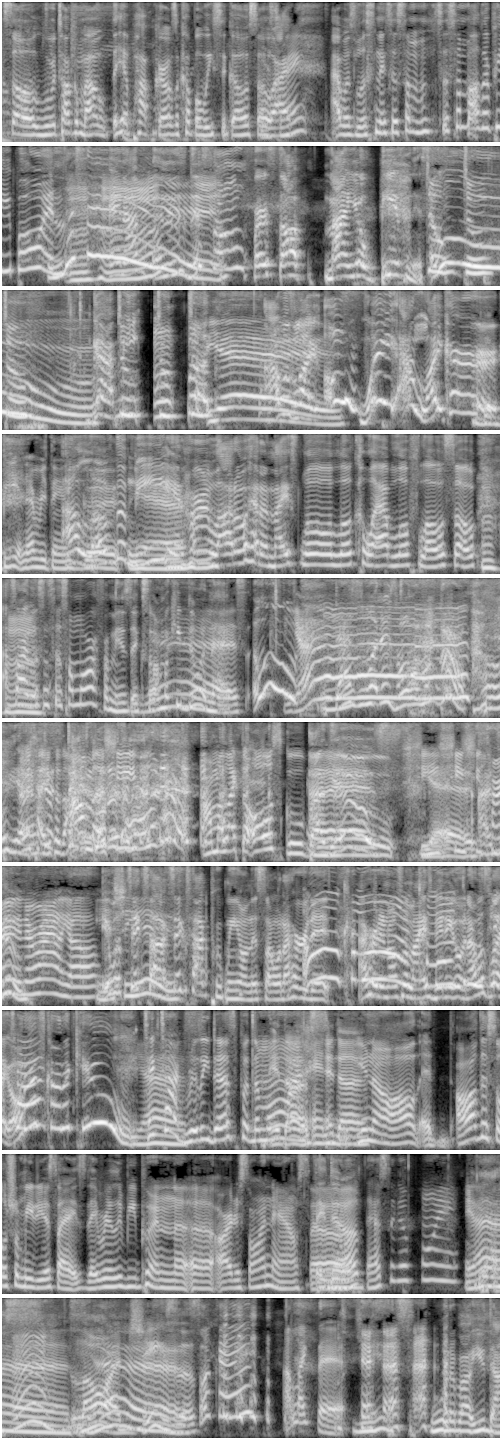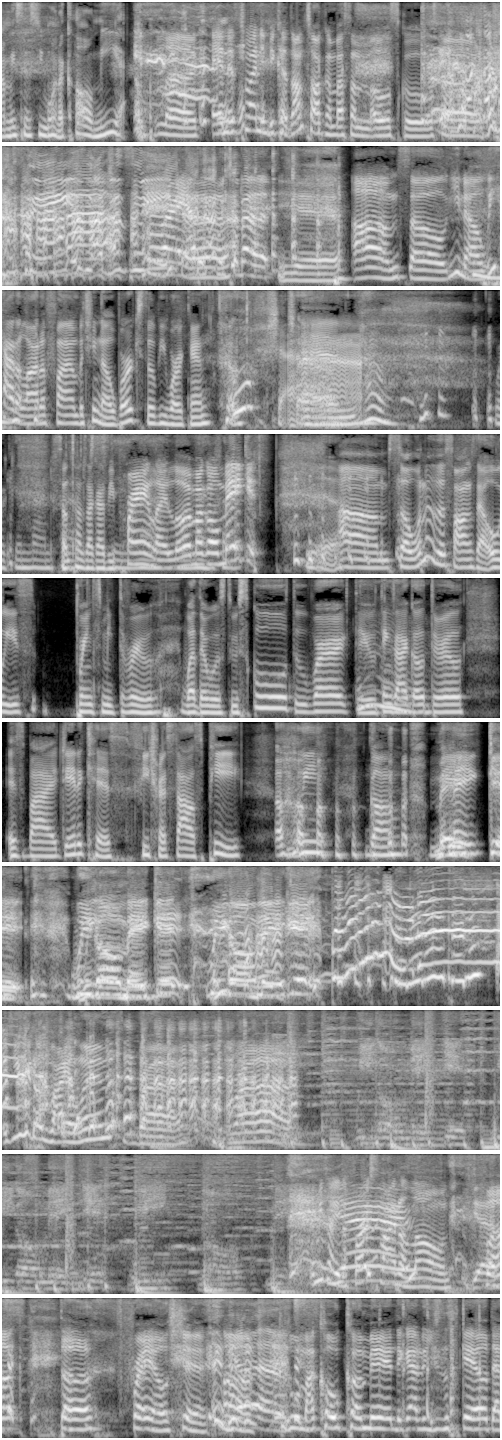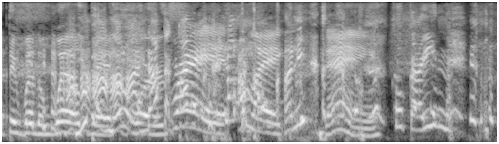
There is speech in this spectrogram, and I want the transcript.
So we were talking about the hip hop girls a couple weeks ago. So That's I right. I was listening to some to some other people and listen and I this, this song first off, mind your business. Do, do, do. Got me. mm, mm. yeah. I was like, oh wait, I like the her. beat and everything. is I love the beat, Yeah. and her and Latto had a nice little little collab, little flow. So I started listening to some more from music. So I'm gonna keep doing that. Yes. Ooh, Yes. that's what it's all about. Oh Let me yeah, tell you, because I'm a she, I'm a like the old school, but I do. she, Yes, she, she's I turning do. around, y'all. It was TikTok. is. TikTok put me on this song when I heard Oh, it. come I heard it on some on, nice video, on and I was like, oh, that's kind of cute. Yes. TikTok really does put them on, It does. and It does. you know all all the social media sites they really be putting uh, artists on now. So They do. That's a good point. Yes. Mm, Lord Yes. Jesus. Okay, I like that. Yes. what about you, Dami? Since you want to call me out, Look, and it's funny because I'm talking about something old school. So it's not just me. right, I had to switch it up. Yeah. Um, so you know, we had a lot of fun, but you know, work still be working. Child. And Working nine to sometimes I gotta be praying, like, Lord, am I gonna make it? Yeah. Um, so one of the songs that always brings me through, whether it was through school, through work, through things I go through, is by Jadakiss featuring Styles P. We gon' make it. We gon' make it. We gon' make it. If you hear those violins, bruh, bruh. We gon' make it. We gon' make it. We gon' make it. Let me tell you, the first line alone, Yes. fuck the frail shit. Because uh, when my coat come in, they gotta use a scale that they weather well with. Right. I'm like, honey, dang. Cocaine.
